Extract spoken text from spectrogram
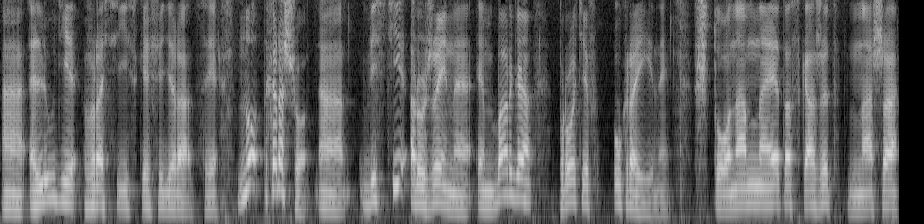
а, люди в Российской Федерации? Но хорошо, а, ввести оружейное эмбарго против Украины. Что нам на это скажет наша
